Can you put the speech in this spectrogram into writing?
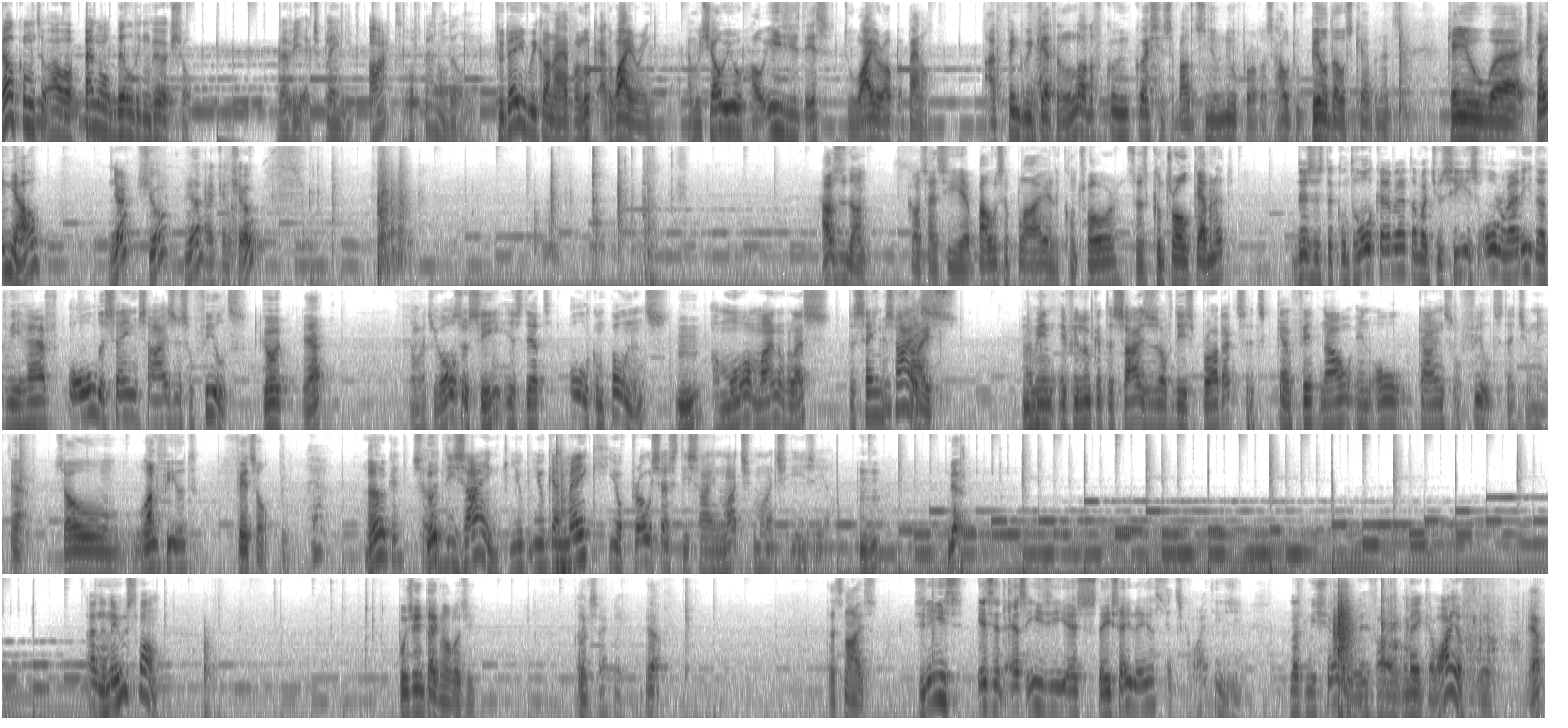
Welcome to our panel building workshop, where we explain the art of panel building. Today we're gonna have a look at wiring and we show you how easy it is to wire up a panel. I think we get a lot of questions about this new new products, how to build those cabinets. Can you uh, explain me how? Yeah, sure. Yeah. I can show. How's it done? Because I see a power supply and a controller, so it's a control cabinet. This is the control cabinet, and what you see is already that we have all the same sizes of fields. Good, yeah. And what you also see is that all components mm-hmm. are more, minor or less, the same, Same size. size. I mm-hmm. mean, if you look at the sizes of these products, it can fit now in all kinds of fields that you need. Yeah. So one field fits all. Yeah. Oh, okay, So good. the design, you, you can make your process design much, much easier. Mm-hmm. Yeah. And the newest one. Push-in technology. Good. Exactly. Yeah. That's nice. Is it, easy, is it as easy as they say it is? It's quite easy. Let me show you if I make a wire for it. Yeah.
